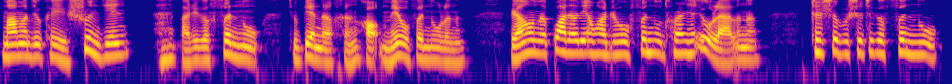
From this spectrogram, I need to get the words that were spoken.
妈妈就可以瞬间 把这个愤怒就变得很好，没有愤怒了呢？然后呢，挂掉电话之后，愤怒突然间又来了呢？这是不是这个愤怒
